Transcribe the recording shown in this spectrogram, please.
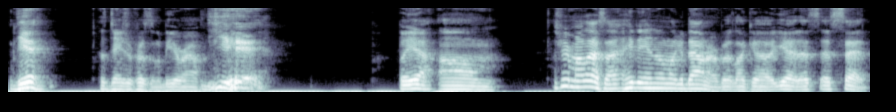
Yeah, That's a dangerous person to be around. yeah. But yeah, um, that's pretty my last. I hate to end on like a downer, but like, uh, yeah, that's that's sad.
